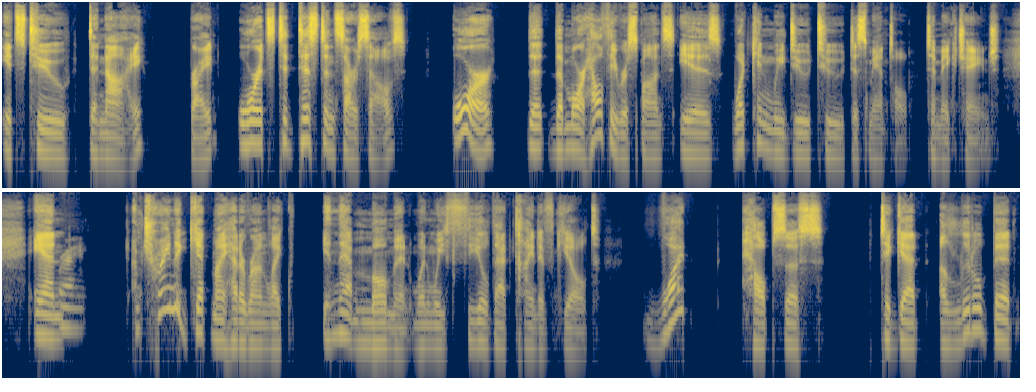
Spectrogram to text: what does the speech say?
It's to deny right? Or it's to distance ourselves. Or the the more healthy response is what can we do to dismantle to make change? And right. i'm trying to get my head around like in that moment when we feel that kind of guilt, what helps us to get a little bit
